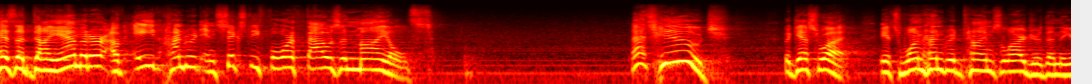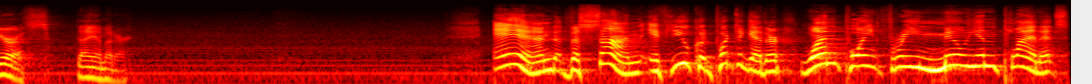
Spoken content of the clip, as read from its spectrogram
has a diameter of 864,000 miles. That's huge. But guess what? It's 100 times larger than the Earth's diameter. and the sun, if you could put together 1.3 million planets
